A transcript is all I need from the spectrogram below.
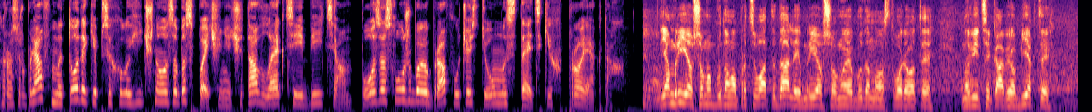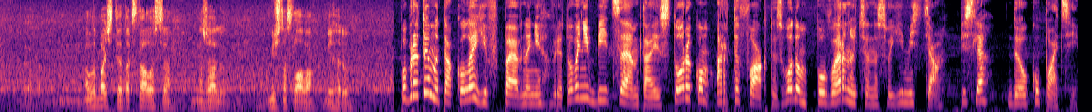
розробляв методики психологічного забезпечення, читав лекції бійцям. Поза службою брав участь у мистецьких проєктах. Я мріяв, що ми будемо працювати далі. Мріяв, що ми будемо створювати нові цікаві об'єкти. Е, Але бачите, так сталося. На жаль, вічна слава Ігорю. Побратими та колеги впевнені, врятовані бійцем та істориком артефакти згодом повернуться на свої місця після деокупації.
